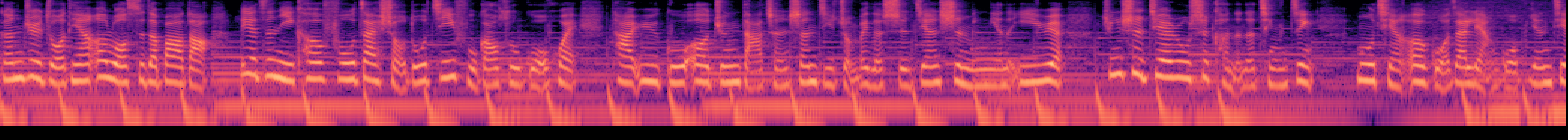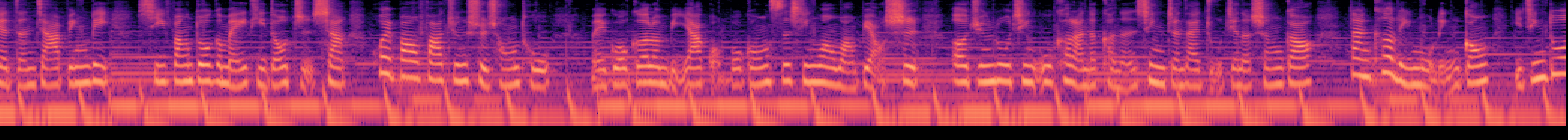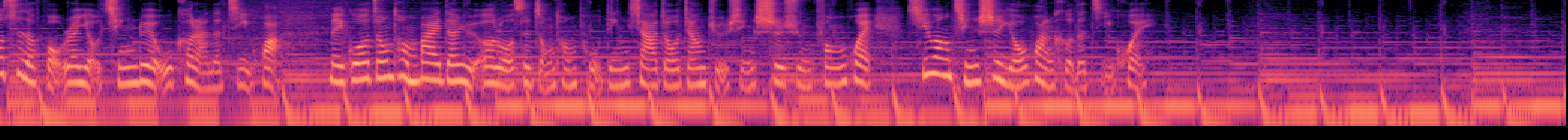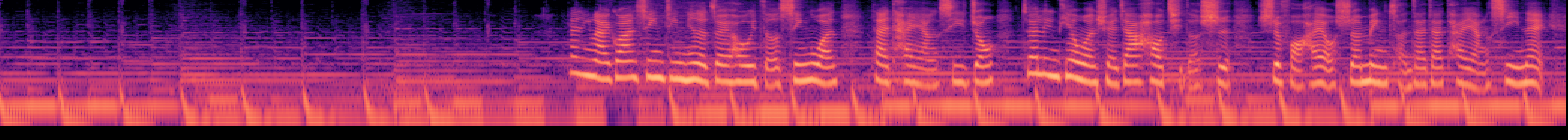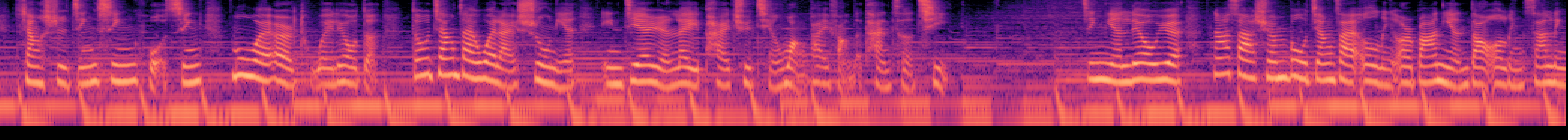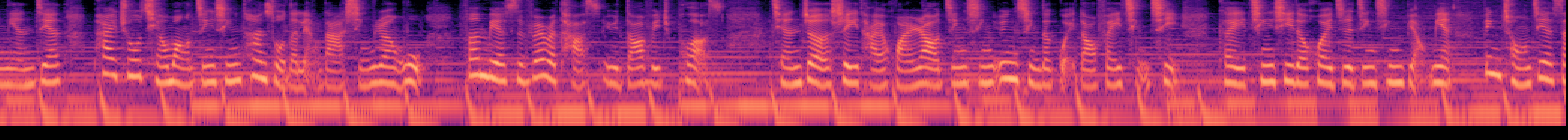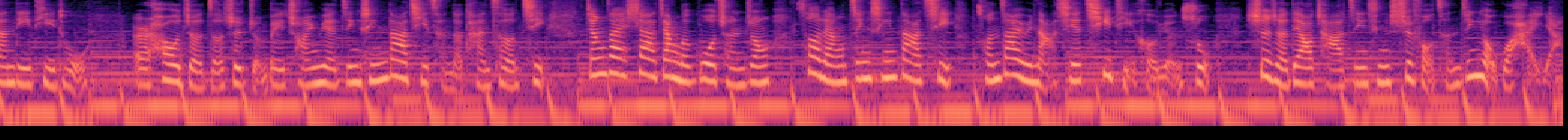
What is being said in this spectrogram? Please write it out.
根据昨天俄罗斯的报道，列兹尼科夫在首都基辅告诉国会，他预估俄军达成升级准备的时间是明年的一月，军事介入是可能的情境。目前，俄国在两国边界增加兵力，西方多个媒体都指向会爆发军事冲突。美国哥伦比亚广播公司新闻网表示，俄军入侵乌克兰的可能性正在逐渐的升高，但克里姆林宫已经多次的否认有侵略乌克兰的计划。美国总统拜登与俄罗斯总统普京下周将举行视讯峰会，希望情势有缓和的机会。来关心今天的最后一则新闻。在太阳系中，最令天文学家好奇的是，是否还有生命存在在太阳系内？像是金星、火星、木卫二、土卫六等，都将在未来数年迎接人类派去前往拜访的探测器。今年六月，NASA 宣布将在二零二八年到二零三零年间派出前往金星探索的两大新任务，分别是 Veritas 与 Dovich Plus。前者是一台环绕金星运行的轨道飞行器，可以清晰地绘制金星表面并重建 3D 地图；而后者则是准备穿越金星大气层的探测器，将在下降的过程中测量金星大气存在于哪些气体和元素，试着调查金星是否曾经有过海洋。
